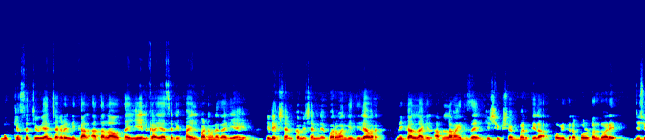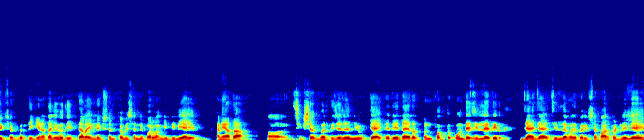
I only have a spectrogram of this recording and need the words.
मुख्य सचिव यांच्याकडे निकाल आता लावता येईल का? यासाठी फाईल पाठवण्यात आली आहे. इलेक्शन कमिशनने परवानगी दिल्यावर निकाल लागेल. आपल्याला माहितीच आहे की शिक्षक भरतीला पवित्र पोर्टलद्वारे जी शिक्षक भरती घेण्यात आली होती त्याला इलेक्शन कमिशनने परवानगी दिली आहे. आणि आता शिक्षक भरतीच्या ज्या नियुक्ती आहे ते देता येतात पण फक्त कोणत्या जिल्ह्यातील? ज्या ज्या जिल्ह्यामध्ये परीक्षा पार पडलेली आहे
